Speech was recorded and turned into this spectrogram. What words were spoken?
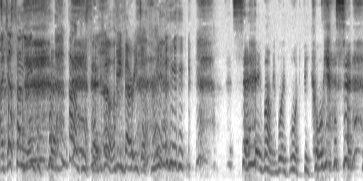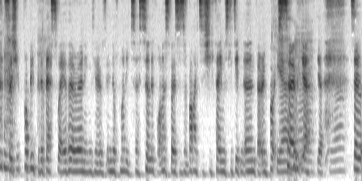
I just suddenly that would be so cool. It'd be very different. So, well, it would, would be cool, yes. so she'd probably be the best way of her earning you know, enough money to, to live on. I suppose as a writer, she famously didn't earn very much. Yeah, so, yeah, yeah. yeah. yeah. So,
